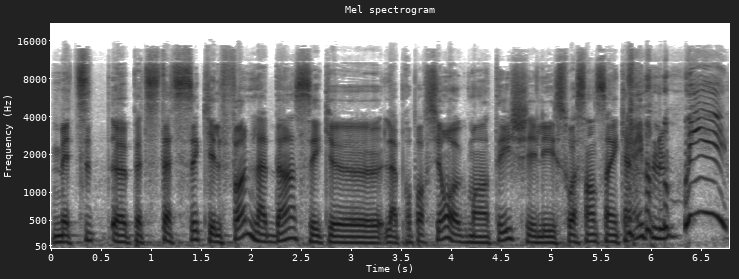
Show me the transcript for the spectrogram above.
Mais petite, euh, petite statistique qui est le fun là-dedans, c'est que la proportion a augmenté chez les 65 ans et plus. oui!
